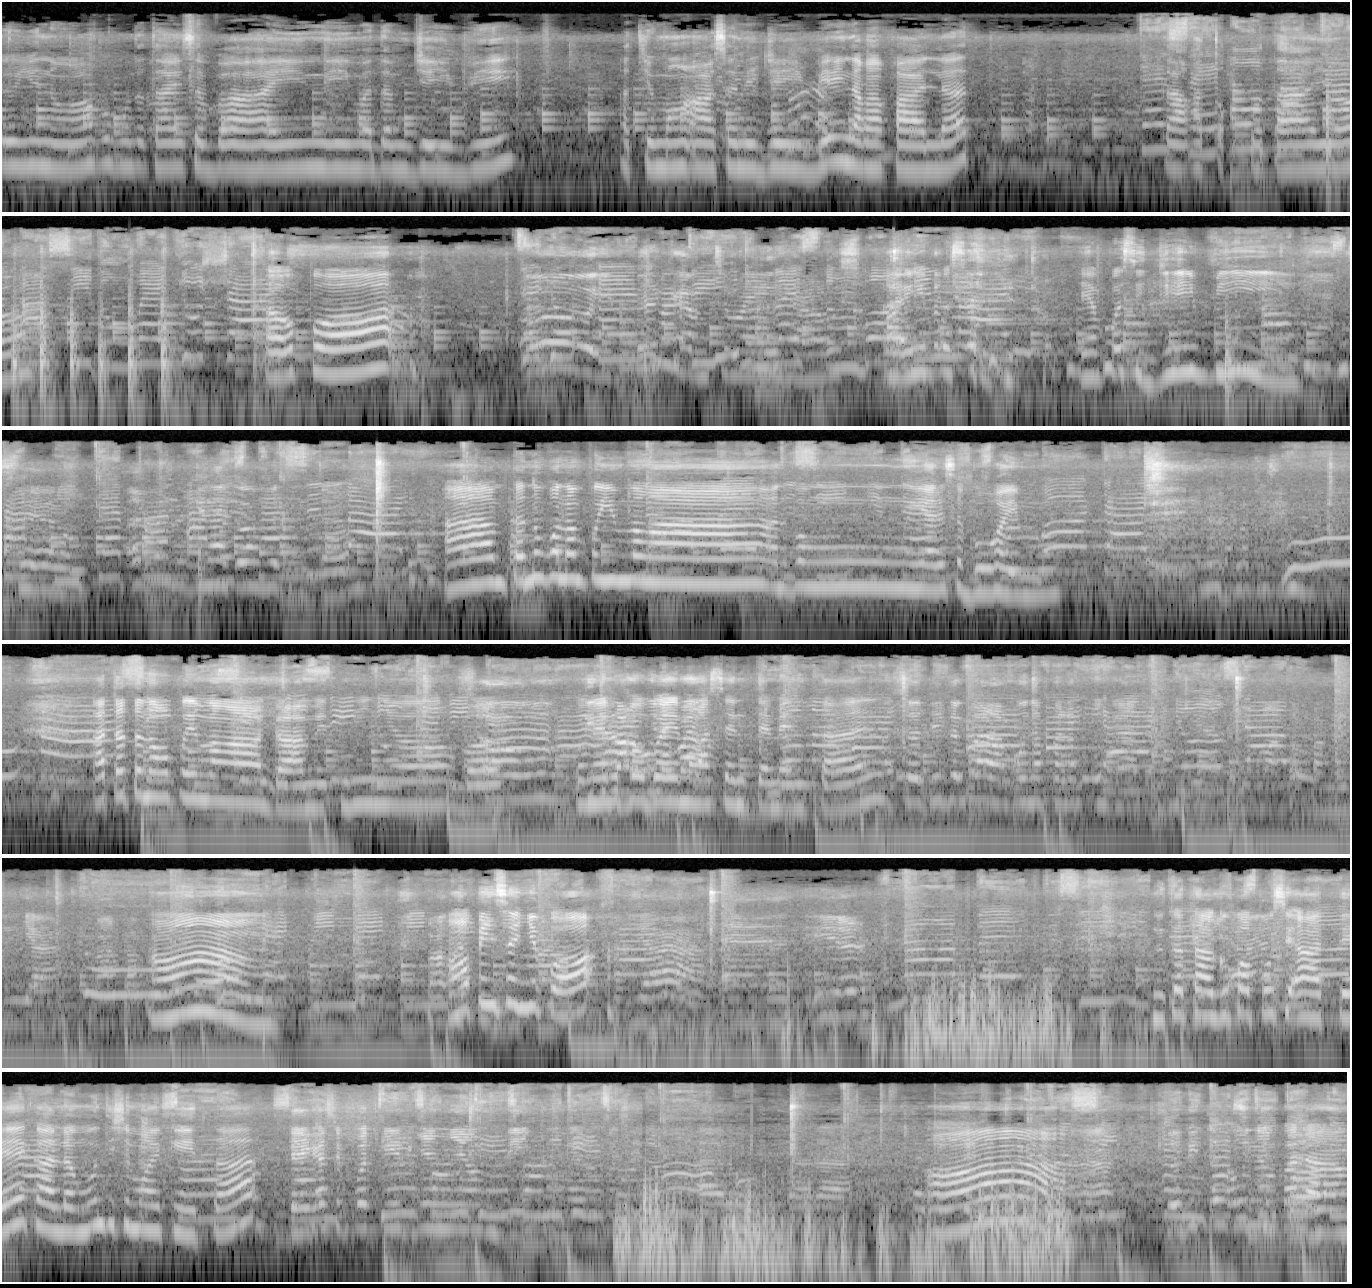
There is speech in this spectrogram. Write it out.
So yun na nga, pupunta tayo sa bahay ni Madam JB. At yung mga aso ni JB ay nakakalat. Kakatok po tayo. Tao po. Uy, welcome to my house. Ay, ayan po si, ayan po si JB. So, ginagawa mo dito? Um, tanong ko lang po yung mga, ano bang nangyayari sa buhay mo? At tatanong ko po yung mga gamit ninyo. Ba, kung meron po ba yung mga sentimental? So, dito pa, una pa lang po natin mga kapamilya, mga kap- Um, mga pinsan niyo po? Yeah, and here, Nagtatago pa po si ate. Kala mo, hindi siya makikita. kaya kasi po yan yung meron po sila mga araw para Ah, So, dito una pa lang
